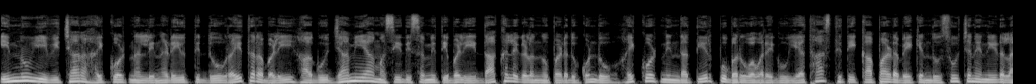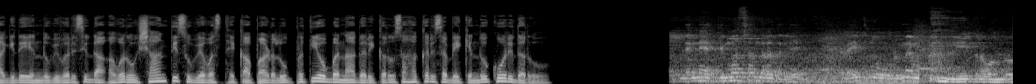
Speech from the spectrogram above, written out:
ಇನ್ನು ಈ ವಿಚಾರ ಹೈಕೋರ್ಟ್ನಲ್ಲಿ ನಡೆಯುತ್ತಿದ್ದು ರೈತರ ಬಳಿ ಹಾಗೂ ಜಾಮಿಯಾ ಮಸೀದಿ ಸಮಿತಿ ಬಳಿ ದಾಖಲೆಗಳನ್ನು ಪಡೆದುಕೊಂಡು ಹೈಕೋರ್ಟ್ನಿಂದ ತೀರ್ಪು ಬರುವವರೆಗೂ ಯಥಾಸ್ಥಿತಿ ಕಾಪಾಡಬೇಕೆಂದು ಸೂಚನೆ ನೀಡಲಾಗಿದೆ ಎಂದು ವಿವರಿಸಿದ ಅವರು ಶಾಂತಿ ಸುವ್ಯವಸ್ಥೆ ಕಾಪಾಡಲು ಪ್ರತಿಯೊಬ್ಬ ನಾಗರಿಕರು ಸಹಕರಿಸಬೇಕೆಂದು ಕೋರಿದರು. ನಿನ್ನೆ ತಿಮ್ಮಸಂದ್ರದಲ್ಲಿ ರೈತರು ಉಳುಮೆ ಈ ಥರ ಒಂದು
